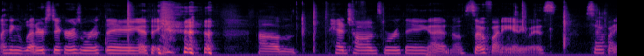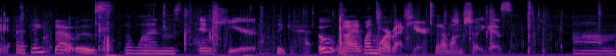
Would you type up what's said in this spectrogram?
I think letter stickers were a thing. I think um, hedgehogs were a thing. I don't know. So funny, anyways. So funny. I think that was the ones in here. I don't think I had. Oh no, I had one more back here that I want to show you guys. Um,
